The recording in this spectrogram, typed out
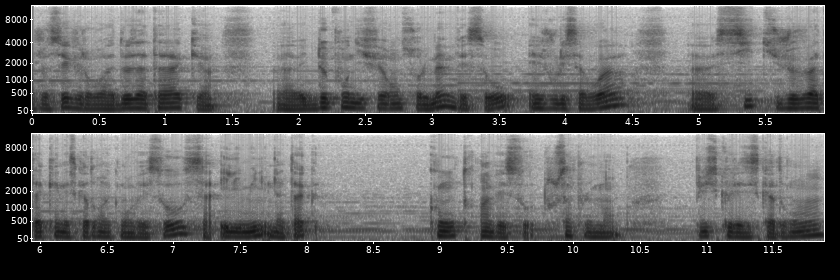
je sais que j'ai le droit à deux attaques euh, avec deux points différents sur le même vaisseau, et je voulais savoir euh, si je veux attaquer un escadron avec mon vaisseau, ça élimine une attaque contre un vaisseau, tout simplement, puisque les escadrons,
